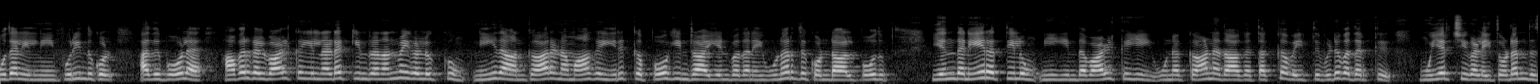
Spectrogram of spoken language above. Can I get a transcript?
முதலில் நீ புரிந்து கொள் அதுபோல அவர்கள் வாழ்க்கையில் நடக்கின்ற நன்மைகளுக்கும் நீதான் காரணமாக இருக்கப் போகின்றாய் என்பதனை உணர்ந்து கொண்டால் போதும். எந்த நேரத்திலும் நீ இந்த வாழ்க்கையை உனக்கானதாக தக்க வைத்து விடுவதற்கு முயற்சிகளை தொடர்ந்து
